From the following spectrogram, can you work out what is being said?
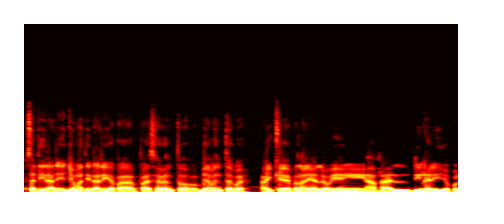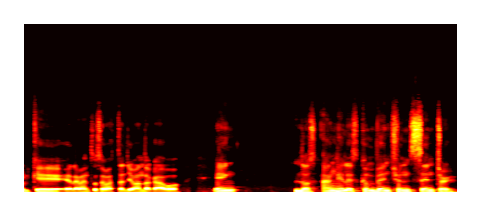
se tiraría, yo me tiraría para ese evento. Obviamente, pues hay que planearlo bien y ahorrar el dinerillo porque el evento se va a estar llevando a cabo en Los Ángeles Convention Center.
